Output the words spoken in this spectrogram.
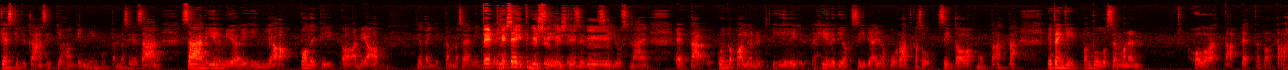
keskitytään sitten johonkin niin kuin sään, sään ilmiöihin ja politiikkaan ja jotenkin tämmöiseen niin teknisiin, teknisiin kysymyksiin, kysymyksiin mm. just näin, että kuinka paljon nyt hiili, hiilidioksidia joku ratkaisu sitoo, mutta että jotenkin on tullut semmoinen olo, että, että tota,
